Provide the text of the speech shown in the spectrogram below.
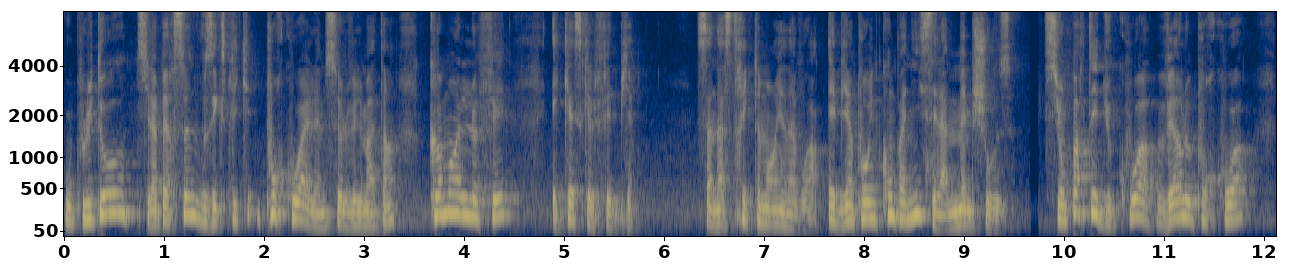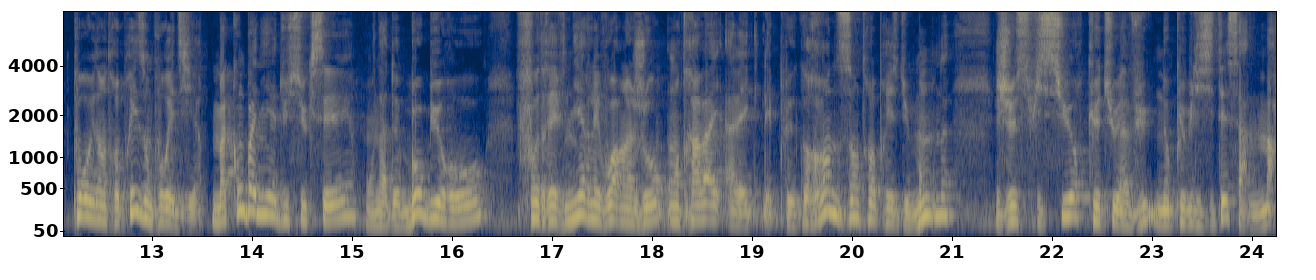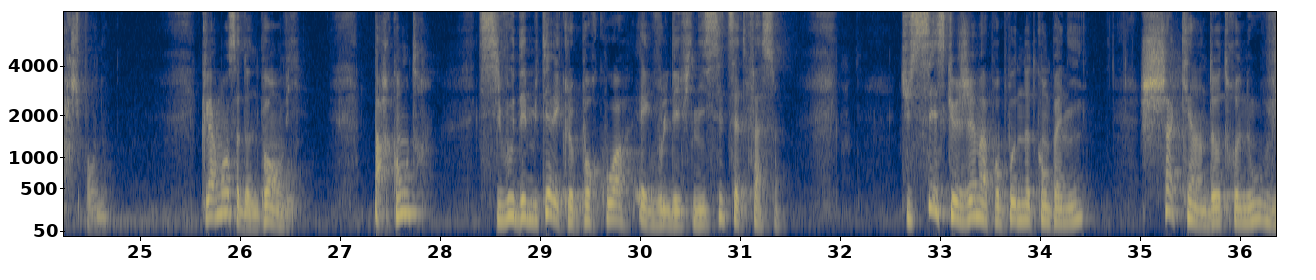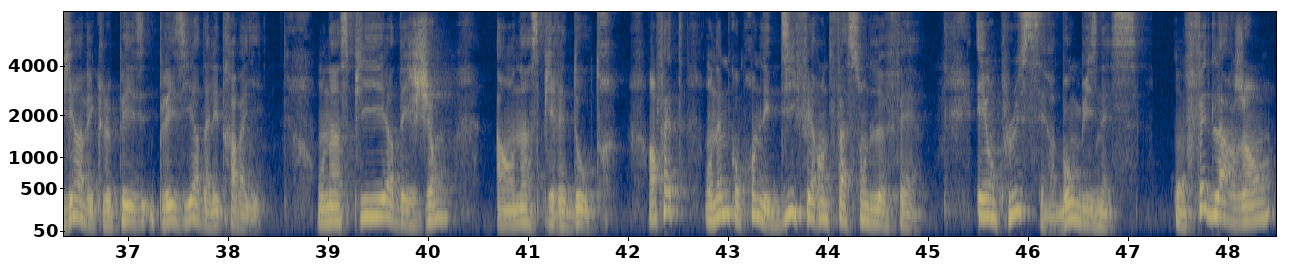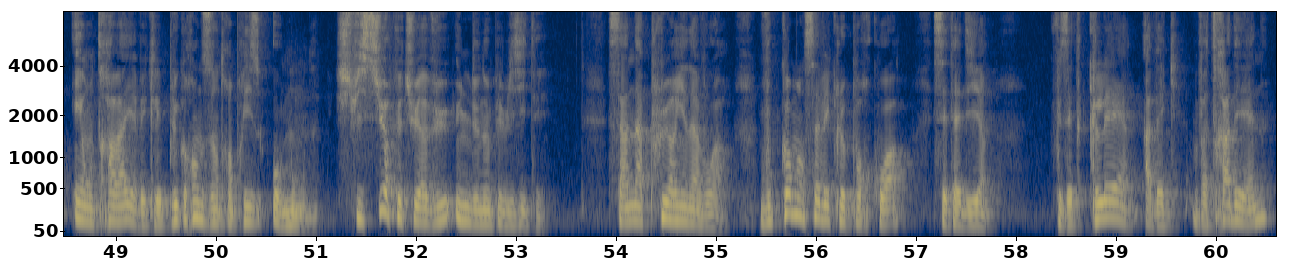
Ou plutôt, si la personne vous explique pourquoi elle aime se lever le matin, comment elle le fait et qu'est-ce qu'elle fait de bien? ça n'a strictement rien à voir. Eh bien, pour une compagnie, c'est la même chose. Si on partait du quoi vers le pourquoi, pour une entreprise, on pourrait dire Ma compagnie a du succès, on a de beaux bureaux, faudrait venir les voir un jour, on travaille avec les plus grandes entreprises du monde, je suis sûr que tu as vu nos publicités, ça marche pour nous. Clairement, ça donne pas envie. Par contre, si vous débutez avec le pourquoi et que vous le définissez de cette façon, tu sais ce que j'aime à propos de notre compagnie? Chacun d'entre nous vient avec le plaisir d'aller travailler. On inspire des gens à en inspirer d'autres. En fait, on aime comprendre les différentes façons de le faire. Et en plus, c'est un bon business. On fait de l'argent et on travaille avec les plus grandes entreprises au monde. Je suis sûr que tu as vu une de nos publicités. Ça n'a plus rien à voir. Vous commencez avec le pourquoi, c'est-à-dire vous êtes clair avec votre ADN,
